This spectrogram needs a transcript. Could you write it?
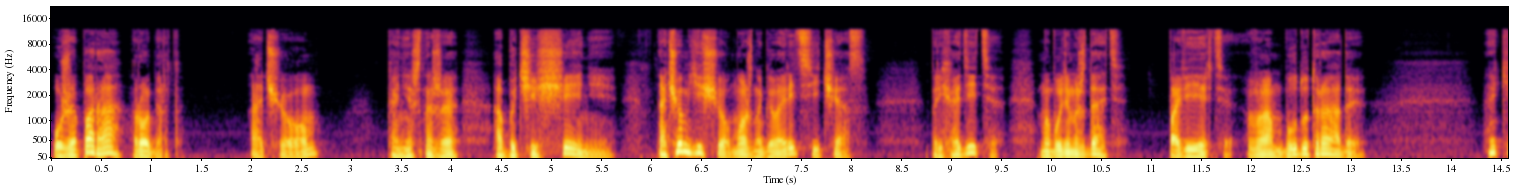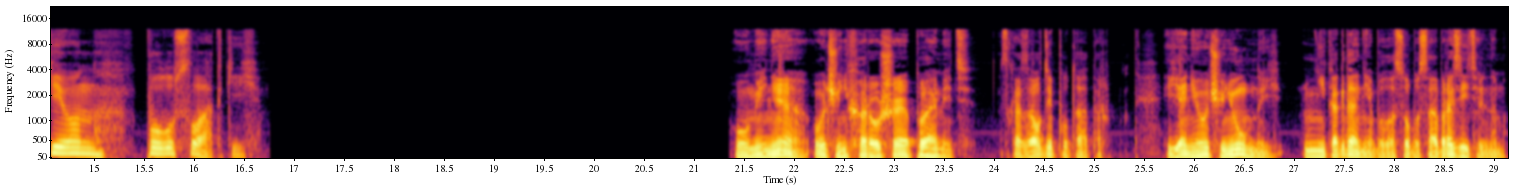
Уже пора, Роберт. О чем? Конечно же, об очищении. О чем еще можно говорить сейчас? Приходите, мы будем ждать. Поверьте, вам будут рады. Эки он полусладкий. «У меня очень хорошая память», — сказал депутатор. «Я не очень умный, никогда не был особо сообразительным,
